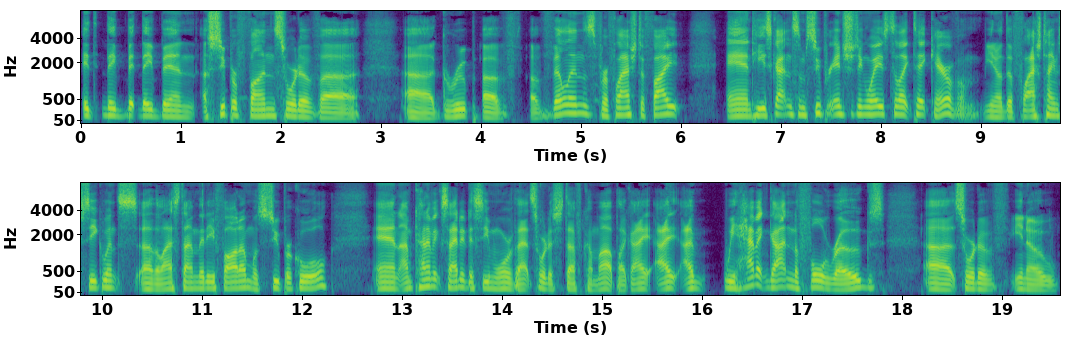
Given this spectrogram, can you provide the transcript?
it, they they've been a super fun sort of uh, uh, group of of villains for Flash to fight. And he's gotten some super interesting ways to like take care of them. You know, the flash time sequence, uh, the last time that he fought him was super cool, and I'm kind of excited to see more of that sort of stuff come up. Like I, I, I we haven't gotten the full Rogues, uh, sort of you know,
